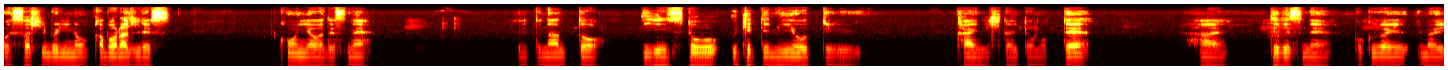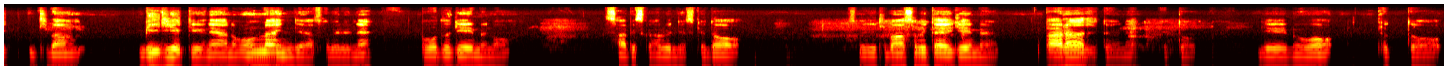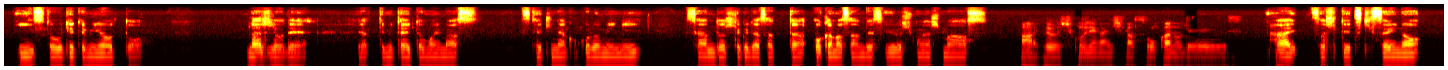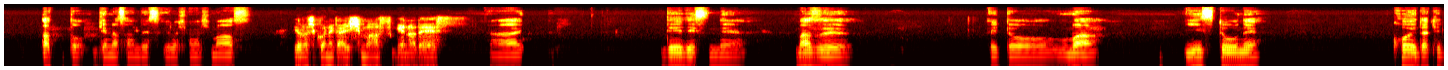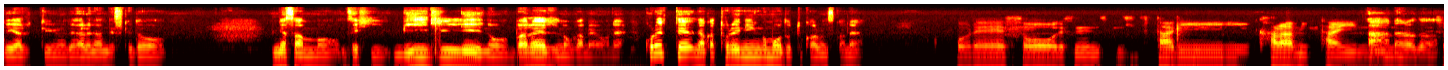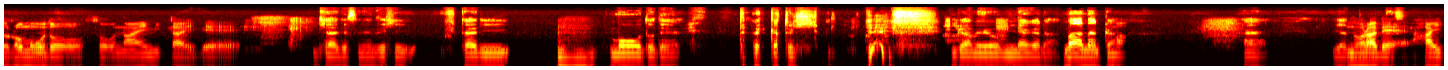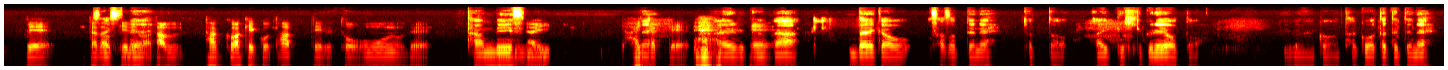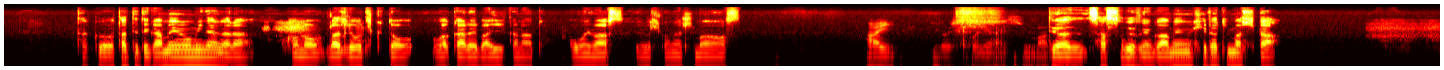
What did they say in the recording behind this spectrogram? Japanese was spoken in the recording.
お久しぶりのカボラジです。今夜はですね、えっ、と、なんと、インストを受けてみようっていう回にしたいと思って、はい。でですね、僕が今一番 BGA っていうね、あの、オンラインで遊べるね、ボードゲームのサービスがあるんですけど、それで一番遊びたいゲーム、バラージというね、えっと、ゲームをちょっとインストを受けてみようと、ラジオでやってみたいと思います。素敵な試みに賛同してくださった岡野さんです。よろしくお願いします。あ、よろしくお願いします。岡野です。はい。そして付き添いのアットゲナさんです。よろしくお願いします。よろしくお願いします。ゲナです。はい。でですね、まず、えっと、まあ、インストをね、声だけでやるっていうのであれなんですけど、皆さんもぜひ BGA のバラエティの画面をね、これってなんかトレーニングモードとかあるんですかね？これ、そうですね。二人からみたいああ、な、なるほど。ソロモード、そう、ないみたいで。じゃあですね、ぜひ2人モードで 誰かと一緒に画面を見ながら、まあなんか、まはい。や野良で入っていただければ、ね多分、タックは結構立ってると思うので、ターンベースに入っちゃって。入るとか、誰かを誘ってね、ちょっと相手してくれよということで、こう、卓を立ててね、卓を立てて画面を見ながら、このラジオを聞くと分かればいいかなと思います。よろしくお願いします。はい。よろしくお願いします。では、早速ですね、画面を開きました。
